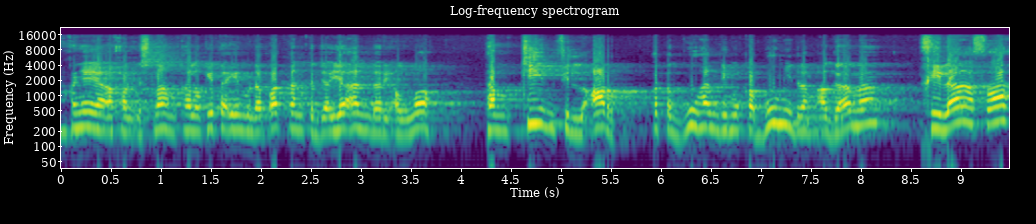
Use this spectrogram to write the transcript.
Makanya ya akhwan Islam, kalau kita ingin mendapatkan kejayaan dari Allah, tamkin fil ard, keteguhan di muka bumi dalam agama, khilafah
